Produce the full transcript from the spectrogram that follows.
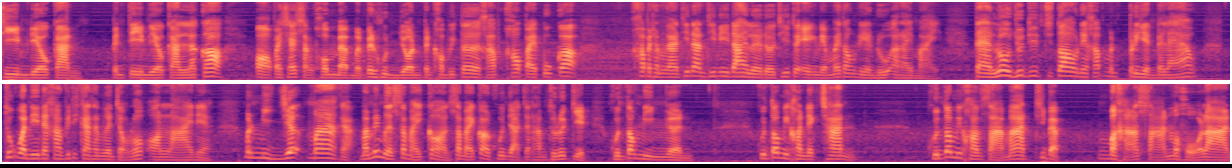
ทีมเดียวกัน เป็นทีมเดียวกัน แล้วก็ออกไปใช้สังคมแบบเหมือนเป็นหุ่นยนต์เป็นคอมพิวเตอร์ครับเข้าไปปุ๊บก็เข้าไปทำงานที่นั่นที่นี่ได้เลยโดยที่ตัวเองเนี่ยไม่ต้องเรียนรู้อะไรใหม่ แต่โลกยุคดิจิตอลเนี่ยครับมันเปลี่ยนไปแล้ว ทุกวันนี้นะครับวิธีการทำเงินจากโลกออนไลน์เนี่ยมันมีเยอะมากอะ่ะมันไม่เหมือนสมัยก่อน สมัยก่อนคุณอยากจะทำธุรกิจ คุณต้องมีเงิน คุณต้องมีคอนเน็ชันคุณต้องมีความสามารถที่แบบมหาศาลมโหฬาร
